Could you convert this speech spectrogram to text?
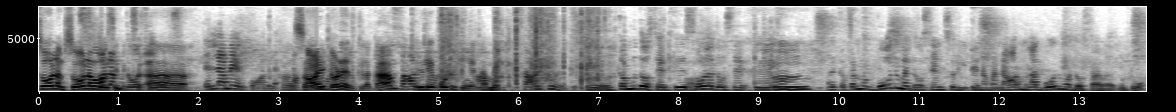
சோளம் சோளம் தோசை மிக்ஸ். எல்லாமே இருக்கும் அதுல. சால்ட்டோட இருக்குல்லக்கா? இதுலயே போட்டிருக்கீங்க எல்லாமே. சால்ட்டும் இருக்கு. கம்பு தோசை இருக்கு சோள தோசை இருக்கு. அதுக்கப்புறமா கோதுமை தோசைன்னு சொல்லிட்டு நம்ம நார்மலா கோதுமை தோசை ஊட்டுவோம்.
